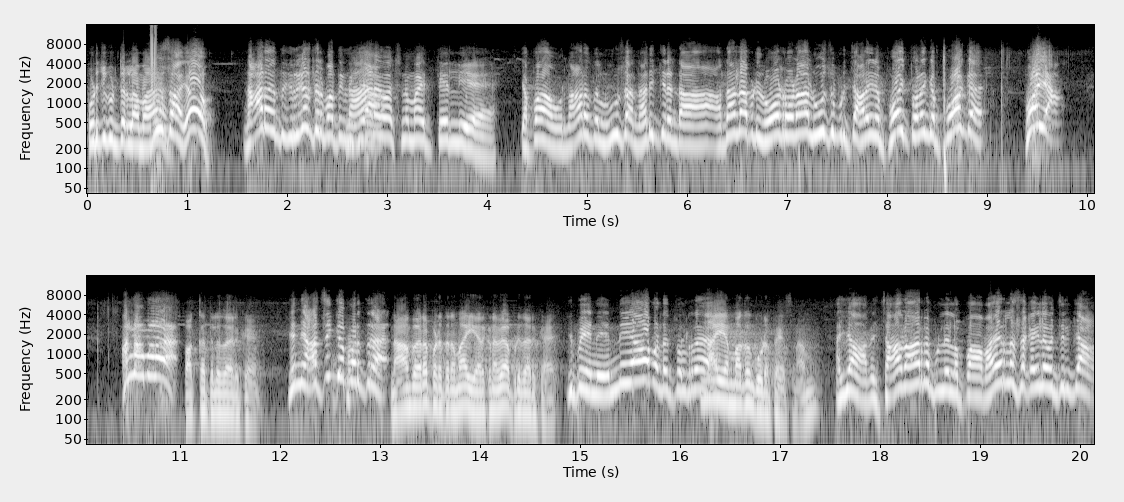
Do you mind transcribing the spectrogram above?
புடிச்சு கொடுத்துடலாமா? லூசா யோ நாடகத்துக்கு ரிஹர்சல் பாத்துக்கிட்டு நாடக வச்சன மாதிரி தெரியலையே. எப்பா ஒரு நாடகத்துல லூசா நடிக்கிறேன்டா. அதான்டா அப்படி ரோட் ரோடா லூசு பிடிச்ச அலையில போய் தொலைங்க போங்க போயா. அண்ணாமலை! பக்கத்துல தான் இருக்கேன். என்னை அசிங்கப்படுத்துற? நான் வேற படுத்துறமா ஏற்கனவே அப்படிதான் இருக்கேன். இப்ப என்ன என்னையா பண்ண சொல்ற? நான் என் மகன் கூட பேசணும். ஐயா அவன் சாதாரண பிள்ளை இல்லப்பா வயர்லெஸ் கையில வச்சிருக்கான்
